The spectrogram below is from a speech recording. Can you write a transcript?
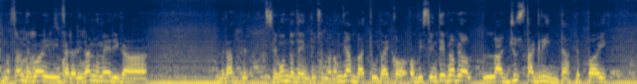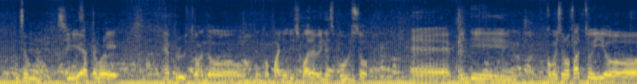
Nonostante poi l'inferiorità numerica a metà del secondo tempo, insomma, non vi ha battuto, ecco, ho visto in te proprio la giusta grinta che poi insomma Sì, ha è fatto perché è brutto quando un compagno di squadra viene espulso, eh, quindi come sono fatto io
